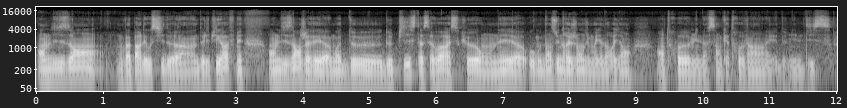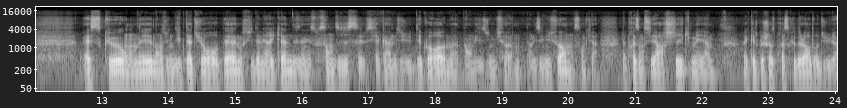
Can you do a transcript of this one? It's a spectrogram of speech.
en lisant, on va parler aussi de, de l'épigraphe, mais en lisant, j'avais moi deux, deux, pistes, à savoir est-ce qu'on est dans une région du Moyen-Orient entre 1980 et 2010 est-ce qu'on est dans une dictature européenne ou sud-américaine des années 70 Parce qu'il y a quand même du décorum dans les uniformes. Dans les uniformes, on sent qu'il y a la présence hiérarchique, mais euh, avec quelque chose presque de l'ordre du euh,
